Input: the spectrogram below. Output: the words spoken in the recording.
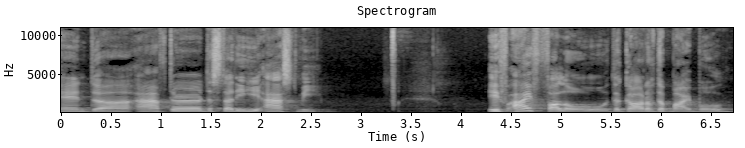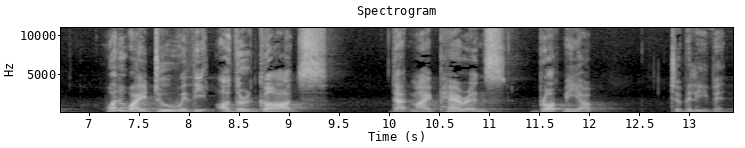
And uh, after the study, he asked me, If I follow the God of the Bible, what do I do with the other gods that my parents brought me up to believe in?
